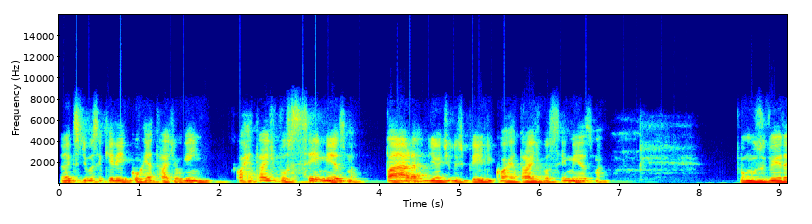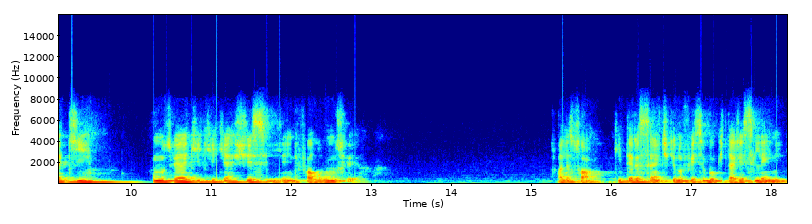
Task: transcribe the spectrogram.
Antes de você querer correr atrás de alguém, corre atrás de você mesma para diante do espelho e corre atrás de você mesma. Vamos ver aqui. Vamos ver aqui o que, que a Gessilene falou. Vamos ver. Olha só, que interessante, aqui no Facebook da Gessilene.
